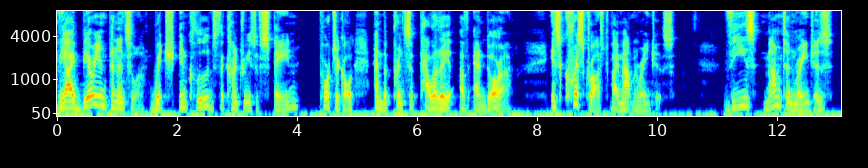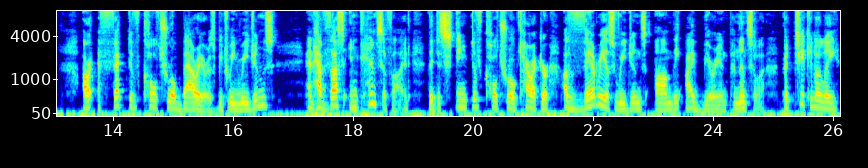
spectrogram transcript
The Iberian Peninsula, which includes the countries of Spain, Portugal, and the Principality of Andorra, is crisscrossed by mountain ranges. These mountain ranges are effective cultural barriers between regions and have thus intensified the distinctive cultural character of various regions on the Iberian Peninsula, particularly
